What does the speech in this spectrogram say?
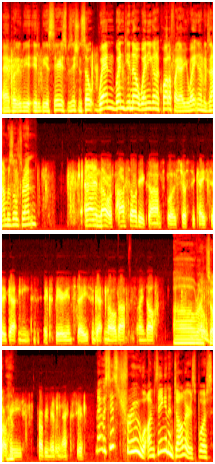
Uh, but it'll be it'll be a serious position. So when when do you know when are you going to qualify? Are you waiting on exam results or anything? Uh, no, I've passed all the exams, but it's just a case of getting experience days and getting all that signed off. Oh right. So probably, probably middle next year. Now, is this true? I'm seeing it in dollars, but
